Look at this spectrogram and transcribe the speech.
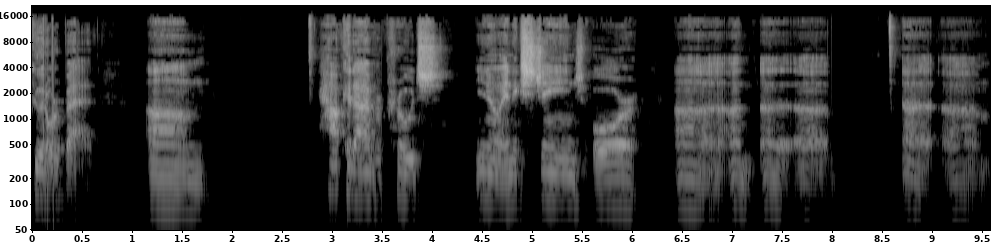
good or bad? Um, how could i have approached you know an exchange or uh, a, a, a, um,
